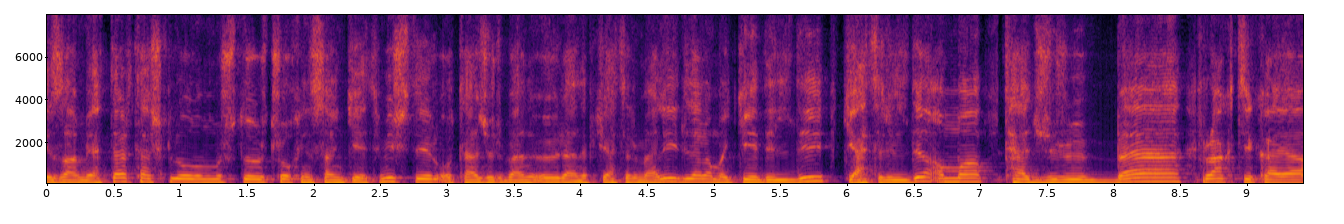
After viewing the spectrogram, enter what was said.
ezamiyyətlər təşkil olunmuşdur. Çox insan getmişdir, o təcrübəni öyrənib gətirməli idilər, amma gedildi, gətirildi, amma təcrübə praktikaya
